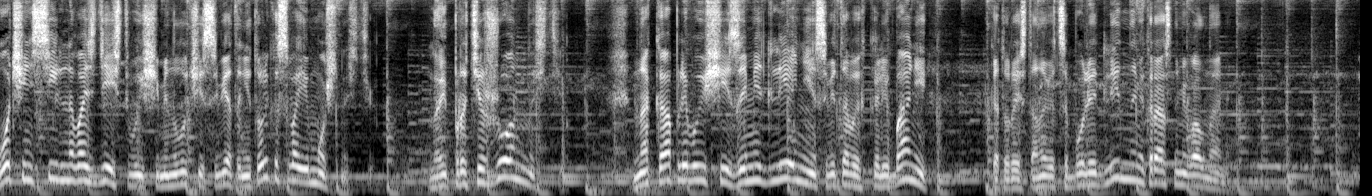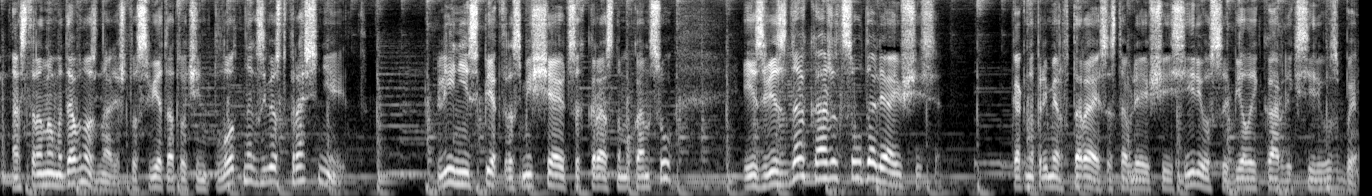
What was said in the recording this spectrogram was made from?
очень сильно воздействующими на лучи света не только своей мощностью, но и протяженностью, накапливающей замедление световых колебаний, которые становятся более длинными красными волнами. Астрономы давно знали, что свет от очень плотных звезд краснеет. Линии спектра смещаются к красному концу – и звезда кажется удаляющейся, как, например, вторая составляющая Сириуса, белый карлик Сириус-Б.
